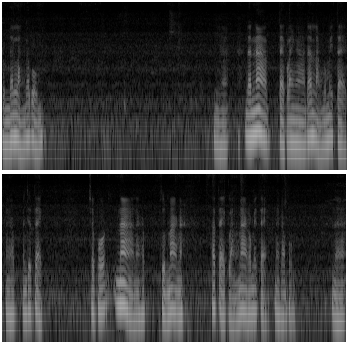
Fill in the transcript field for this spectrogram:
ชมด้านหลังครับผม นี่ฮะ ด้านหน้าแตกรายงานด้านหลังต้องไม่แตกนะครับ มันจะแตกเฉพาะหน้านะครับ ส่วนมากนะ ถ้าแตกหลังหน้าก็ไม่แตกนะครับผม นะฮะ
